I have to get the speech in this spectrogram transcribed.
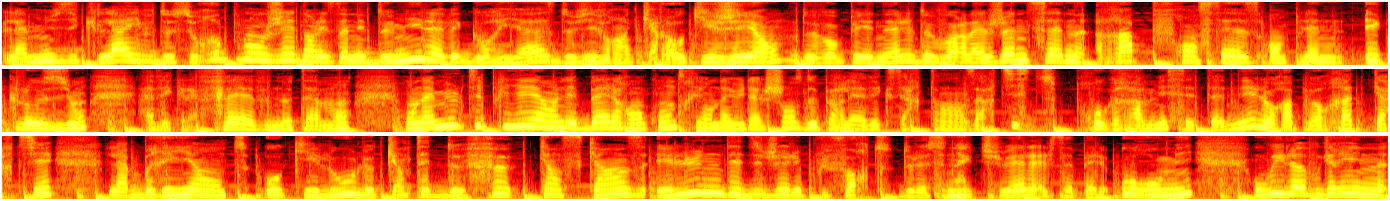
la musique live, de se replonger dans les années 2000 avec Gorillaz, de vivre un karaoké géant devant PNL, de voir la jeune scène rap française en pleine éclosion, avec la fève notamment. On a multiplié hein, les belles rencontres et on a eu la chance de parler avec certains artistes programmés cette année, le rappeur Rat Cartier, la brillante Okelou, le quintet de feu 1515 et l'une des DJ les plus fortes de la scène actuelle, elle s'appelle Urumi. Will of Green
